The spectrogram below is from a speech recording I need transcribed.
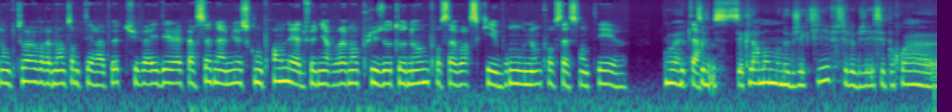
donc toi, vraiment, en tant que thérapeute, tu vas aider la personne à mieux se comprendre et à devenir vraiment plus autonome pour savoir ce qui est bon ou non pour sa santé. Euh, Ouais, c'est clairement mon objectif. C'est l'objet, c'est pourquoi euh,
